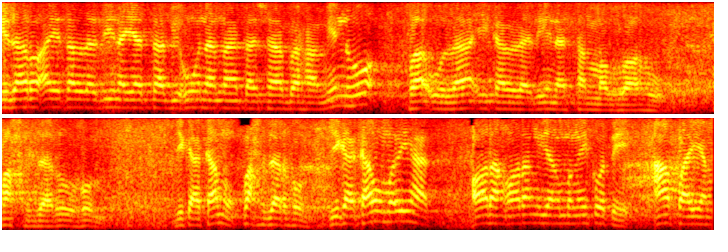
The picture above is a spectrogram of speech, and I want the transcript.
"Idza ra'aital ladzina yattabi'una ma tashabaha minhu fa ulaika alladziina sammallahu fahzaruhum." Jika kamu fahzarhum, jika kamu melihat orang-orang yang mengikuti apa yang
